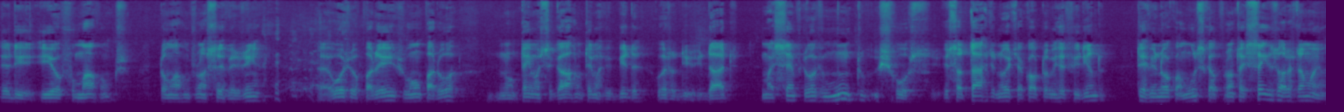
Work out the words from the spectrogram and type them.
ele e eu fumávamos, tomávamos uma cervejinha. É, hoje eu parei, João parou, não tem mais cigarro, não tem mais bebida, coisa de idade, mas sempre houve muito esforço. Essa tarde e noite a qual estou me referindo terminou com a música pronta às seis horas da manhã.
